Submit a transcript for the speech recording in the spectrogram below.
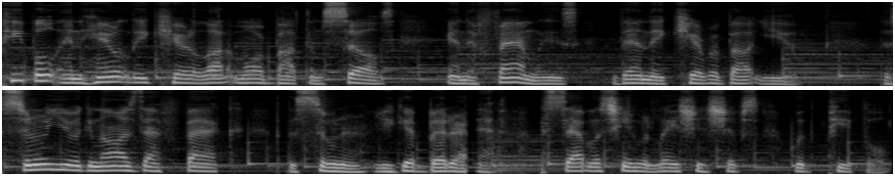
People inherently care a lot more about themselves and their families than they care about you. The sooner you acknowledge that fact, the sooner you get better at establishing relationships with people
